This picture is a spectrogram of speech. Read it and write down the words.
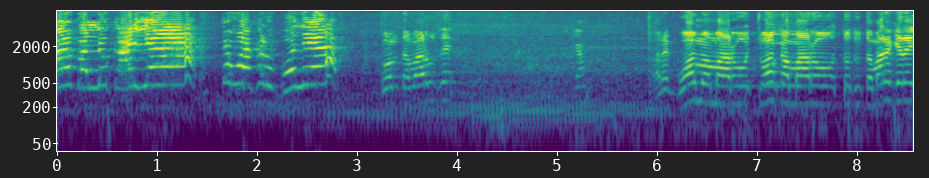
આ બલ્લુ કાઢ્યા તો વાકડું બોલ્યા ગોમ તમારું છે? કેમ? અરે ગોમ અમારો ચોક અમારો તો તું તમારે ઘેરે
